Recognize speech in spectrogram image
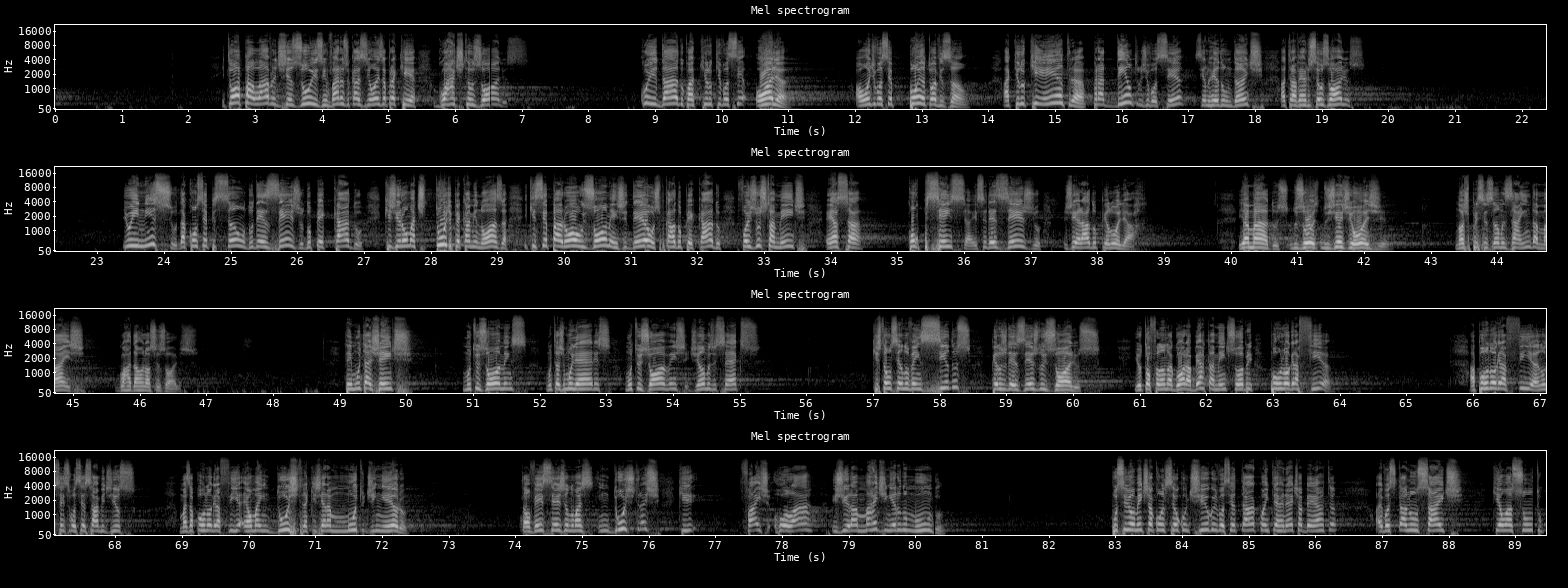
Então a palavra de Jesus, em várias ocasiões, é para quê? Guarde os teus olhos Cuidado com aquilo que você olha, aonde você põe a tua visão. Aquilo que entra para dentro de você, sendo redundante, através dos seus olhos. E o início da concepção, do desejo, do pecado, que gerou uma atitude pecaminosa e que separou os homens de Deus por causa do pecado, foi justamente essa concupiscência, esse desejo gerado pelo olhar. E amados, nos, nos dias de hoje, nós precisamos ainda mais guardar os nossos olhos. Tem muita gente, muitos homens, muitas mulheres, muitos jovens de ambos os sexos, que estão sendo vencidos pelos desejos dos olhos. E eu estou falando agora abertamente sobre pornografia. A pornografia, não sei se você sabe disso, mas a pornografia é uma indústria que gera muito dinheiro. Talvez seja umas indústrias que faz rolar e girar mais dinheiro no mundo. Possivelmente já aconteceu contigo e você está com a internet aberta, aí você está num site que é um assunto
